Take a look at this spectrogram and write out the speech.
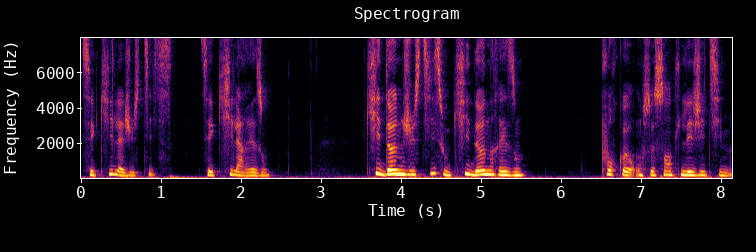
C'est qui la justice? C'est qui la raison? Qui donne justice ou qui donne raison pour qu'on se sente légitime?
